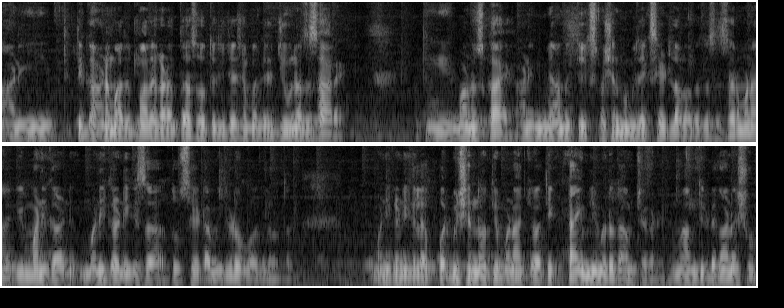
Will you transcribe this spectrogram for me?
आणि ते- ते गाणं माझं माझं गाणं तर असं होतं की ज्याच्यामध्ये जीवनाचं सार आहे की माणूस काय आणि मी आम्ही ते एक स्मशानभूमीचा एक सेट लावला होता. जसं सर म्हणाले की मणिकर्णि मणिकर्णिकेचा तो सेट आम्ही तिकडे उभा केला होता. मणिकर्णिकेला परमिशन नव्हती म्हणा किंवा ते एक टाईम लिमिट होता आमच्याकडे. म्हणून आम्ही तिकडे गाणं शूट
